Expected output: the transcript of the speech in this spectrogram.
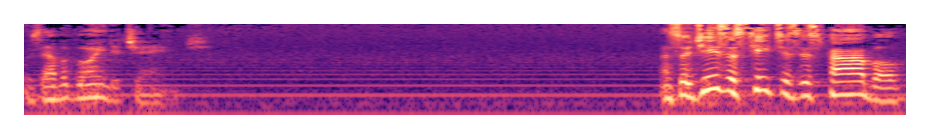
was ever going to change. And so Jesus teaches this parable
